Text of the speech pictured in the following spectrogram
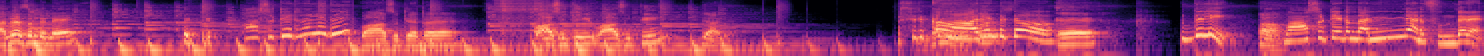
നല്ല രസമുണ്ടല്ലേ? ഇത്? വാസുട്ടിയേട്ടെ. വാസുട്ടി വാസുട്ടി ഞാനും. കാര്യണ്ട് ഇതിലേ. വാസുട്ടേട്ടൻ തന്നെയാണ് സുന്ദരൻ.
